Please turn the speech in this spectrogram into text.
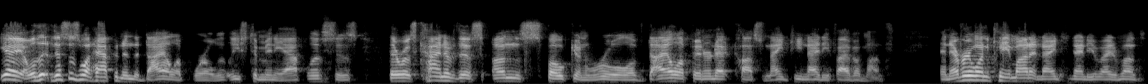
Yeah, yeah. Well, th- this is what happened in the dial-up world, at least in Minneapolis, is there was kind of this unspoken rule of dial-up internet costs 19.95 a month, and everyone came on at 19.95 a month.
